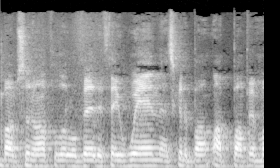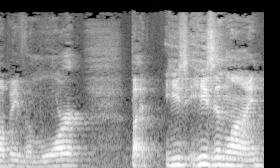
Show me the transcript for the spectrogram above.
bumps him up a little bit. If they win, that's going to bump up, bump him up even more. But he's he's in line,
